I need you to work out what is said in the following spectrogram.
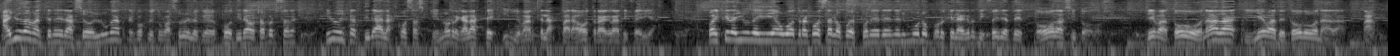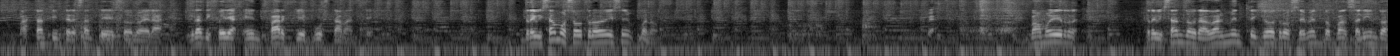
Ayuda a mantener el aseo del lugar, recoge tu basura y lo que dejó tirado otra persona y no dejar tiradas las cosas que no regalaste y llevártelas para otra gratiferia. Cualquier ayuda, idea u otra cosa lo puedes poner en el muro porque la gratiferia es de todas y todos. Lleva todo o nada y llévate todo o nada. Ah, bastante interesante eso lo de la gratiferia en Parque Bustamante. Revisamos vez, bueno. Vamos a ir revisando gradualmente qué otros eventos van saliendo,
